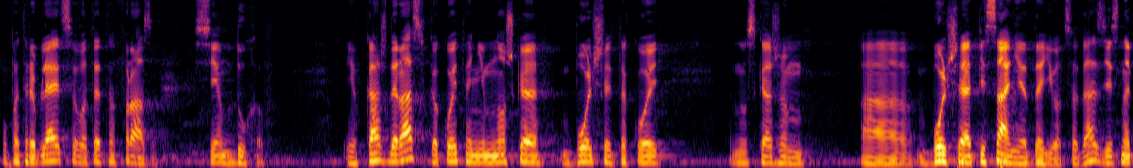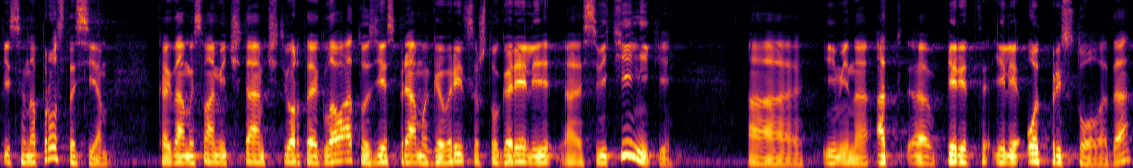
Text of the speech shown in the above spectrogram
употребляется вот эта фраза «семь духов». И в каждый раз в какой-то немножко большей такой, ну скажем, большее описание дается. Да? Здесь написано просто семь. Когда мы с вами читаем 4 глава, то здесь прямо говорится, что горели а, светильники а, именно от, перед или от престола, да?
